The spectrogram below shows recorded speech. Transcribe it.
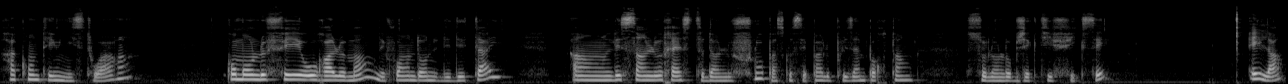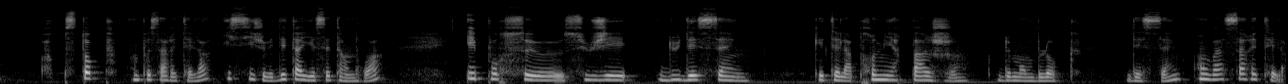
raconter une histoire, comme on le fait oralement, des fois on donne des détails, en laissant le reste dans le flou parce que ce n'est pas le plus important selon l'objectif fixé. Et là, hop, stop, on peut s'arrêter là. Ici, je vais détailler cet endroit. Et pour ce sujet du dessin, qui était la première page de mon bloc dessin, on va s'arrêter là.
